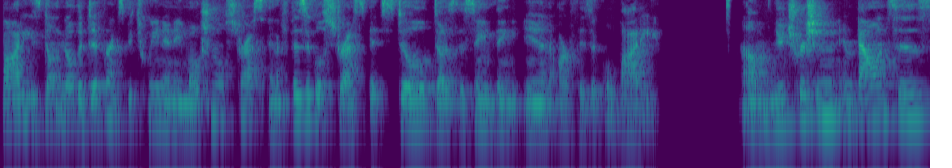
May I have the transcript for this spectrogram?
bodies don't know the difference between an emotional stress and a physical stress. It still does the same thing in our physical body. Um, nutrition imbalances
